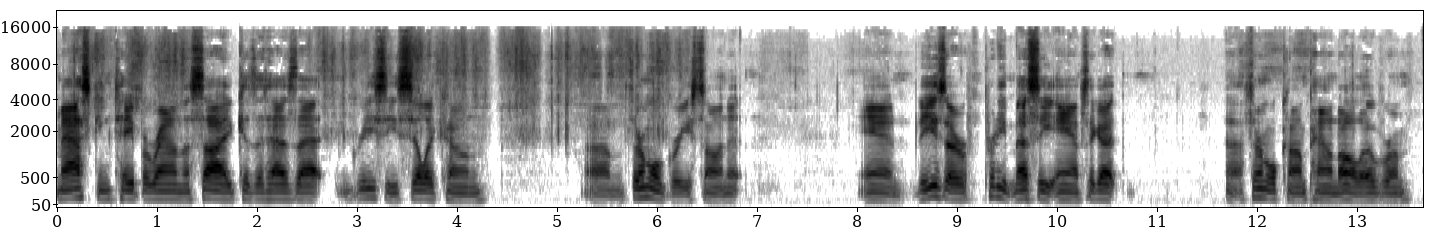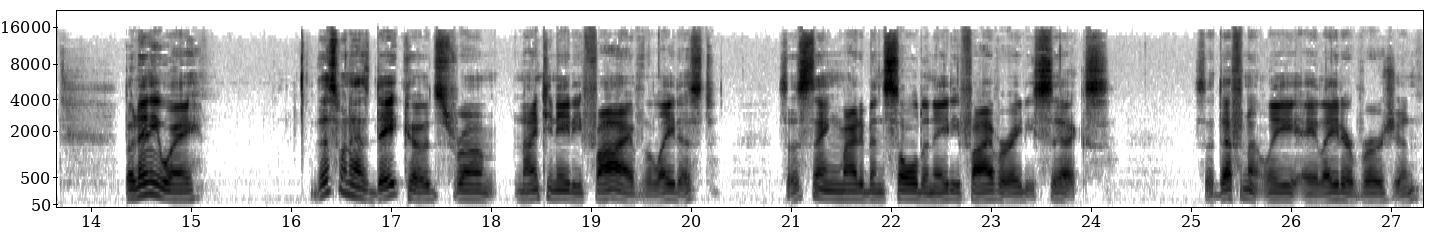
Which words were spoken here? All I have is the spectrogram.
masking tape around the side because it has that greasy silicone um, thermal grease on it. And these are pretty messy amps. They got uh, thermal compound all over them. But anyway, this one has date codes from 1985, the latest. So this thing might have been sold in 85 or 86. So definitely a later version.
